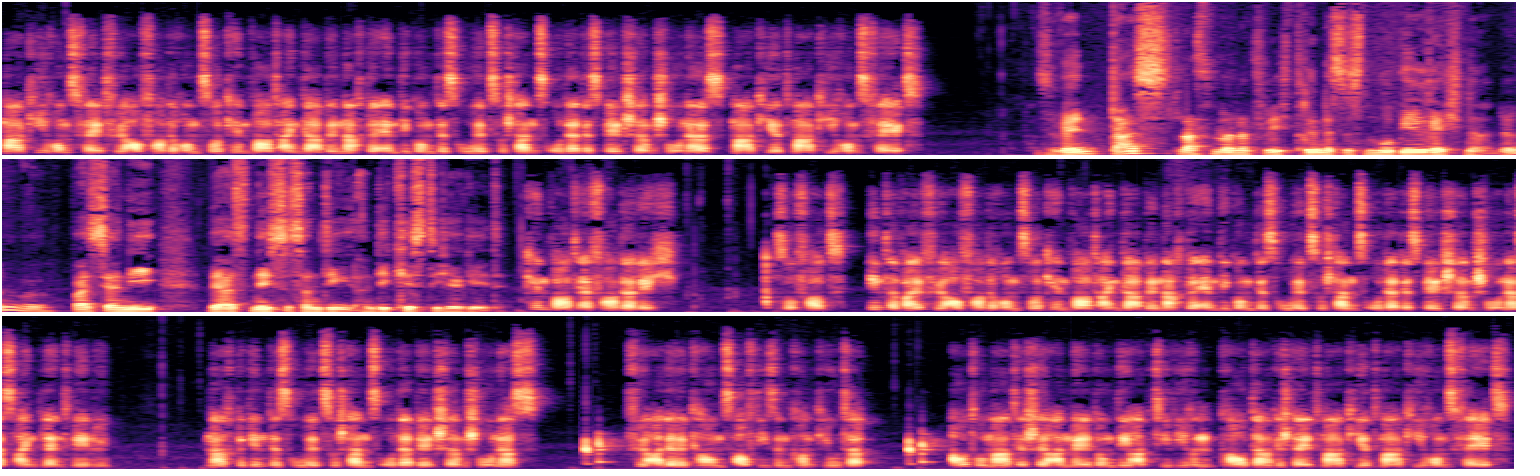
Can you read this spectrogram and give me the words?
Markierungsfeld für Aufforderung zur Kennworteingabe nach Beendigung des Ruhezustands oder des Bildschirmschoners. Markiert Markierungsfeld. Also wenn das lassen wir natürlich drin, das ist ein Mobilrechner, ne? Weiß ja nie, wer als nächstes an die an die Kiste hier geht. Kennwort erforderlich. Sofort. Intervall für Aufforderung zur Kennworteingabe nach Beendigung des Ruhezustands oder des Bildschirmschoners Einblendmenü. Nach Beginn des Ruhezustands oder Bildschirmschoners. Für alle Accounts auf diesem Computer. Automatische Anmeldung deaktivieren. Grau dargestellt markiert Markierungsfeld.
